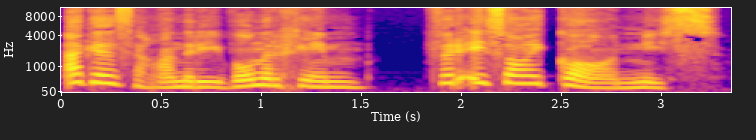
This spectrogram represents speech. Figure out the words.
Ek is Henry Wondergem vir SAK nuus.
